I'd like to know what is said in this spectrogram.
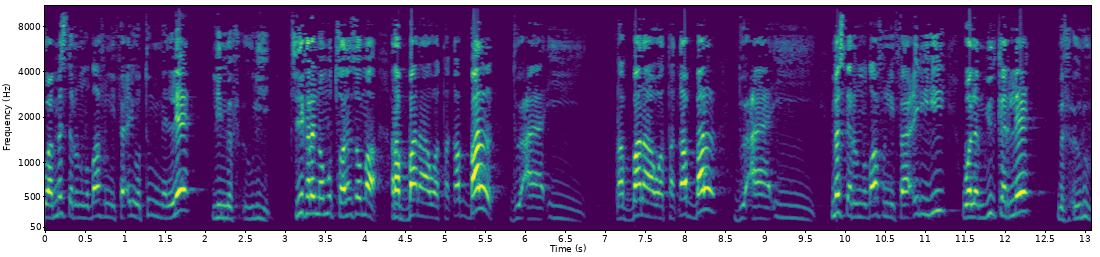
Waa masderun mudaafun lifaacili wa tumima le limafcuulihi sidii kale noomu tusaalin soo ma? Rabbanaa wataqabal ducaai rabbana wataqabal ducaai masdar mudaafun lifaacilihi walam yudkar le mafcuuluhu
